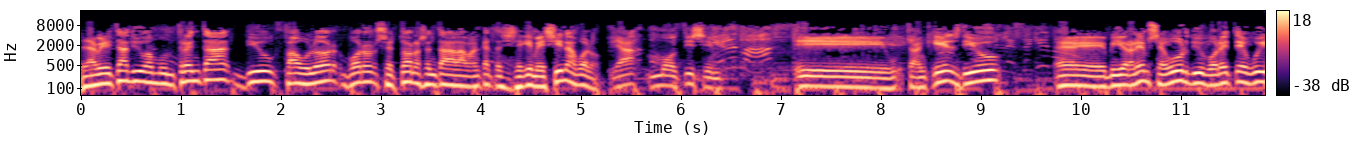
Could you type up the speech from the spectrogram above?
La veritat diu amb un 30, diu fa olor, Boron se torna a sentar a la banqueta si seguim aixina, bueno, ja moltíssim. I tranquils, diu, eh, millorarem segur, diu Borete, avui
